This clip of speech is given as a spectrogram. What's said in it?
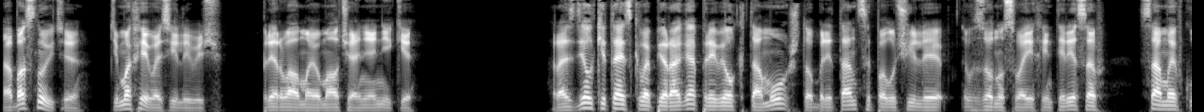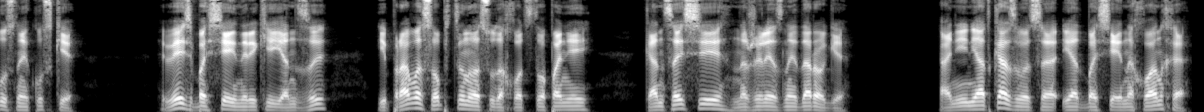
«Обоснуйте, Тимофей Васильевич», — прервал мое молчание Ники. Раздел китайского пирога привел к тому, что британцы получили в зону своих интересов самые вкусные куски. Весь бассейн реки Янзы и право собственного судоходства по ней, концессии на железной дороге. Они не отказываются и от бассейна Хуанхэ.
